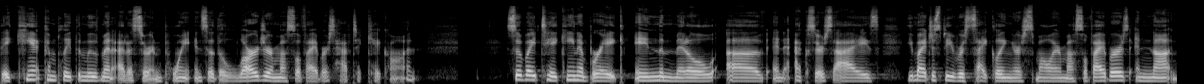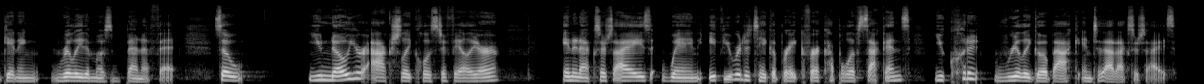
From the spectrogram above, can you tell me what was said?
They can't complete the movement at a certain point, and so the larger muscle fibers have to kick on. So by taking a break in the middle of an exercise, you might just be recycling your smaller muscle fibers and not getting really the most benefit. So you know you're actually close to failure in an exercise when if you were to take a break for a couple of seconds, you couldn't really go back into that exercise.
